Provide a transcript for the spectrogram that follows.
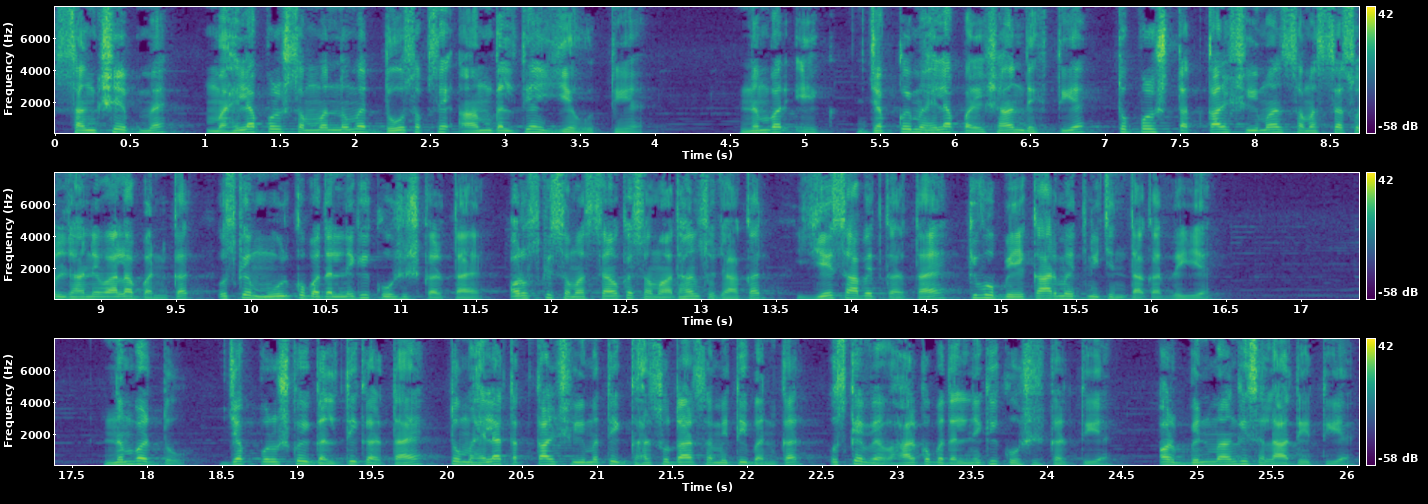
संक्षेप में महिला पुरुष संबंधों में दो सबसे आम गलतियाँ ये होती हैं। नंबर एक, जब कोई महिला परेशान दिखती है तो पुरुष तत्काल श्रीमान समस्या सुलझाने वाला बनकर उसके मूड को बदलने की कोशिश करता है और उसकी समस्याओं के समाधान सुझाकर यह साबित करता है कि वो बेकार में इतनी चिंता कर रही है। नंबर दो, जब पुरुष कोई गलती करता है तो महिला तत्काल श्रीमती घर सुधार समिति बनकर उसके व्यवहार को बदलने की कोशिश करती है और बिन मांगी सलाह देती है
